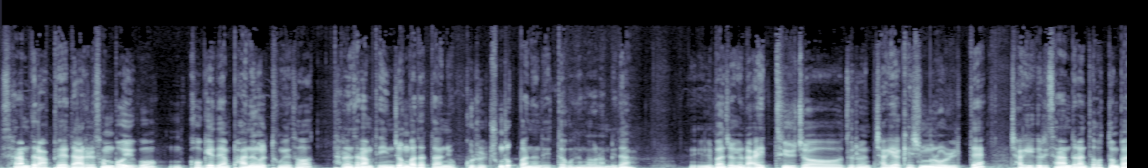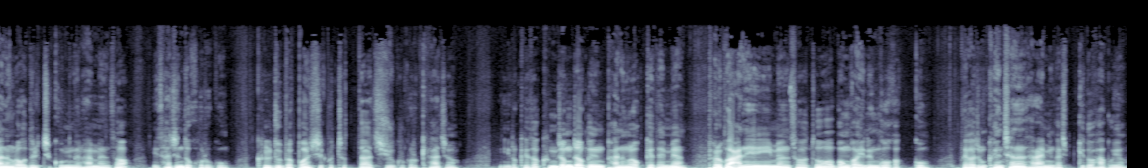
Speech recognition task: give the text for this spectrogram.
사람들 앞에 나를 선보이고 음, 거기에 대한 반응을 통해서 다른 사람한테 인정받았다는 욕구를 충족받는 데 있다고 생각을 합니다. 일반적인 light user들은 자기가 게시물을 올릴 때 자기 글이 사람들한테 어떤 반응을 얻을지 고민을 하면서 이 사진도 고르고 글도 몇 번씩 고쳤다 지우고 그렇게 하죠. 이렇게 해서 긍정적인 반응을 얻게 되면 별거 아니면서도 뭔가 이룬 것 같고 내가 좀 괜찮은 사람인가 싶기도 하고요.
